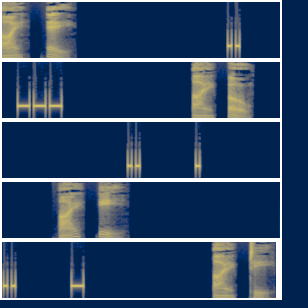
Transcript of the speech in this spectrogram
I, A. I, O. I, E. I, T.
